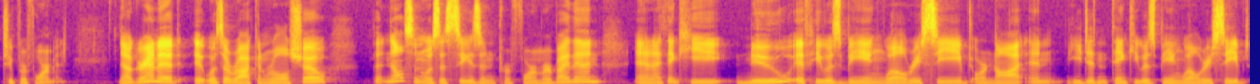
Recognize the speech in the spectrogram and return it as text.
to perform it. Now, granted, it was a rock and roll show, but Nelson was a seasoned performer by then, and I think he knew if he was being well received or not, and he didn't think he was being well received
